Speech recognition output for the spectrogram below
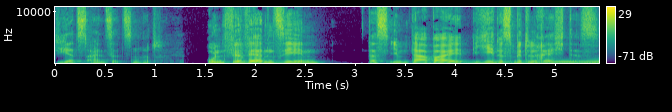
die jetzt einsetzen wird. Und wir werden sehen, dass ihm dabei jedes Mittel recht ist.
